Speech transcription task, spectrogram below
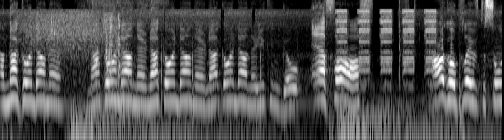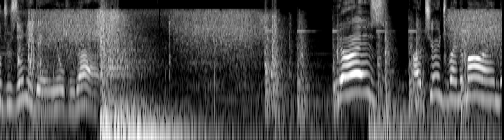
I'm not going down there. Not going down there. Not going down there. Not going down there. You can go F off. I'll go play with the soldiers any day over that. Guys, I changed my mind.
